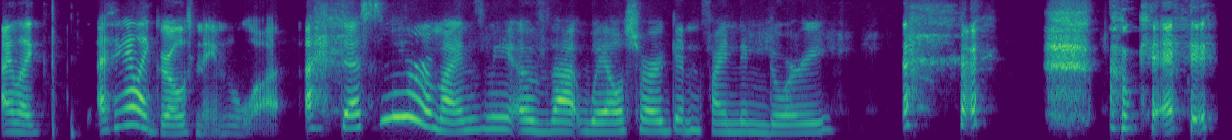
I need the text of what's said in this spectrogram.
I like. I think I like girls' names a lot. Destiny reminds me of that whale shark in Finding Dory. okay,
